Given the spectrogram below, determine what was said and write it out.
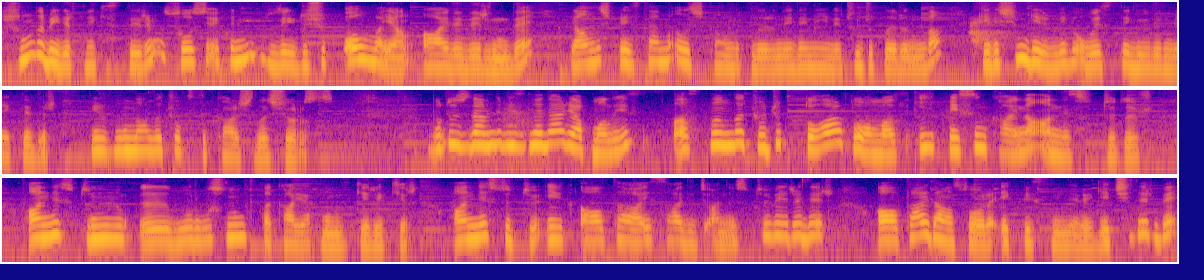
şunu da belirtmek isterim. Sosyoekonomik düzeyi düşük olmayan ailelerinde yanlış beslenme alışkanlıkları nedeniyle çocuklarında gelişim geriliği ve obezite görülmektedir. Biz bunlarla çok sık karşılaşıyoruz. Bu düzlemde biz neler yapmalıyız? Aslında çocuk doğar doğmaz ilk besin kaynağı anne sütüdür. Anne sütünün e, vurgusunu mutlaka yapmamız gerekir. Anne sütü ilk 6 ay sadece anne sütü verilir. 6 aydan sonra ek besinlere geçilir ve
